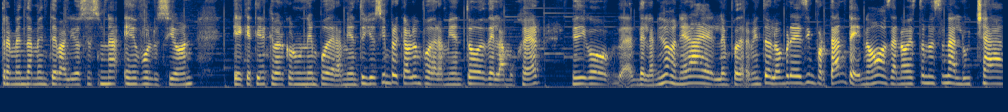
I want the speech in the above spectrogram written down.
tremendamente valioso, es una evolución eh, que tiene que ver con un empoderamiento. Y yo siempre que hablo de empoderamiento de la mujer, yo digo, de la misma manera, el empoderamiento del hombre es importante, ¿no? O sea, no, esto no es una lucha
